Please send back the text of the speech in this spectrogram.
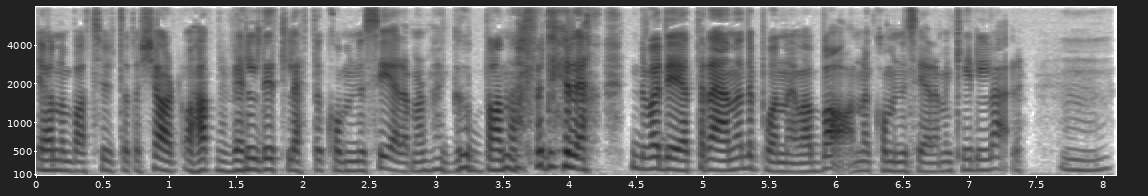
Jag har nog bara tutat och kört och haft väldigt lätt att kommunicera med de här gubbarna. För det, det, var det jag tränade på när jag var barn, att kommunicera med killar. Mm.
